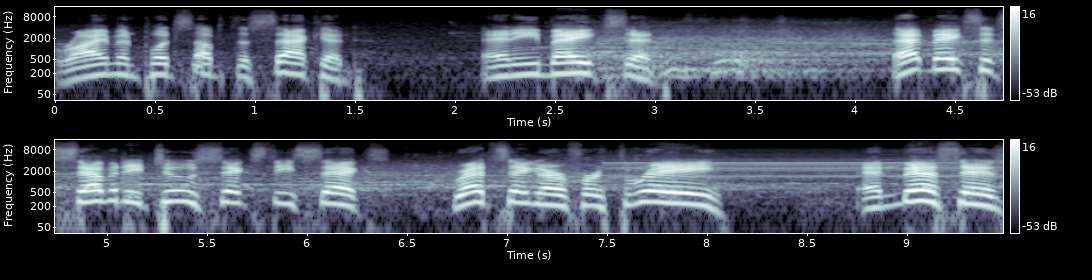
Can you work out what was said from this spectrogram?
Ryman puts up the second, and he makes it. That makes it 72 66. Gretzinger for three and misses.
